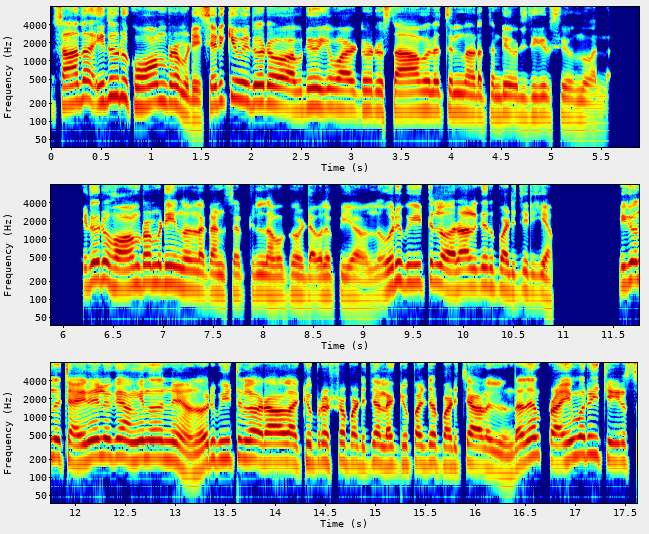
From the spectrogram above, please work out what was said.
സാധാ ഇതൊരു കോംപ്രമഡി ശരിക്കും ഇതൊരു ഔദ്യോഗികമായിട്ടൊരു സ്ഥാപനത്തിൽ നടത്തേണ്ട ഒരു ചികിത്സയൊന്നുമല്ല. ഇതൊരു ഹോം റെമഡി എന്നുള്ള കൺസെപ്റ്റിൽ നമുക്ക് ഡെവലപ്പ് ചെയ്യാവുന്ന ഒരു വീട്ടിൽ ഒരാൾക്ക് ഇത് പഠിച്ചിരിക്കാം. എനിക്കൊന്ന് ചൈനയിലൊക്കെ അങ്ങനെ തന്നെയാണ്. ഒരു വീട്ടിൽ ഒരാൾ അക്യുപ്രഷർ പഠിച്ചാൽ അക്യുപഞ്ചർ പഠിച്ച ആളുകളുണ്ട്. അതായത് പ്രൈമറി ചികിത്സ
